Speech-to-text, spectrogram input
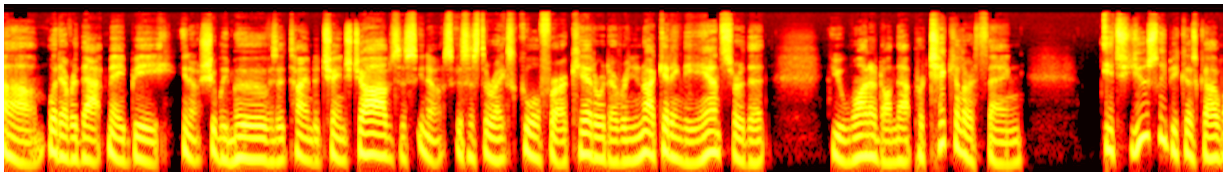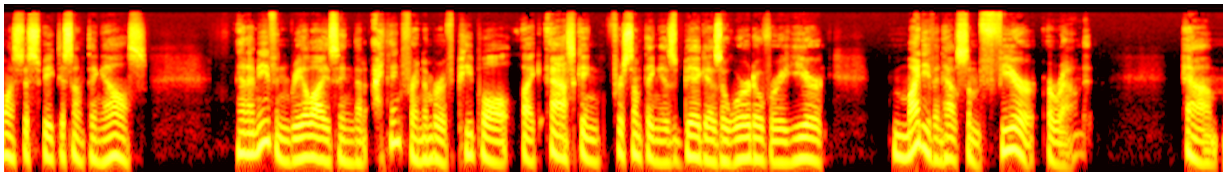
Um, whatever that may be, you know, should we move? Is it time to change jobs? Is you know, is this the right school for our kid or whatever? And you're not getting the answer that you wanted on that particular thing, it's usually because God wants to speak to something else. And I'm even realizing that I think for a number of people, like asking for something as big as a word over a year might even have some fear around it. Um,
